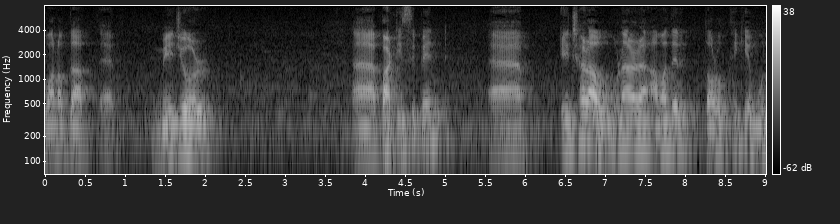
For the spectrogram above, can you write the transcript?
one of the major participant এছাড়াও ওনার আমাদের তরফ থেকে মূল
